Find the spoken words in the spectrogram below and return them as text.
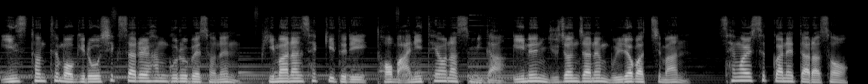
인스턴트 먹이로 식사를 한 그룹에서는 비만한 새끼들이 더 많이 태어났습니다. 이는 유전자는 물려받지만 생활 습관에 따라서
